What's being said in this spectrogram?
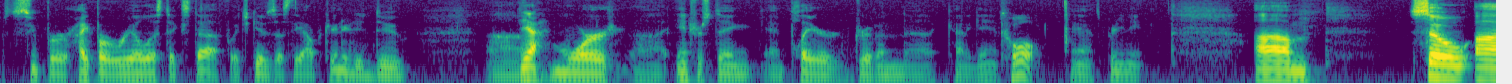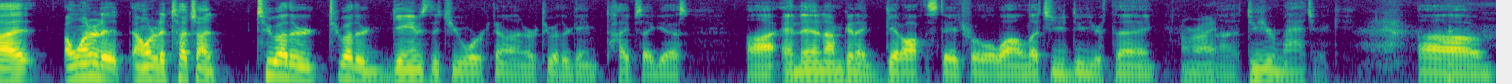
super hyper realistic stuff, which gives us the opportunity to do uh, Yeah. more uh, interesting and player driven uh, kind of games. Cool. Yeah, it's pretty neat. Um, so uh, I wanted to I wanted to touch on two other two other games that you worked on, or two other game types, I guess. Uh, and then I'm going to get off the stage for a little while and let you do your thing. All right. Uh, do your magic. Um,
